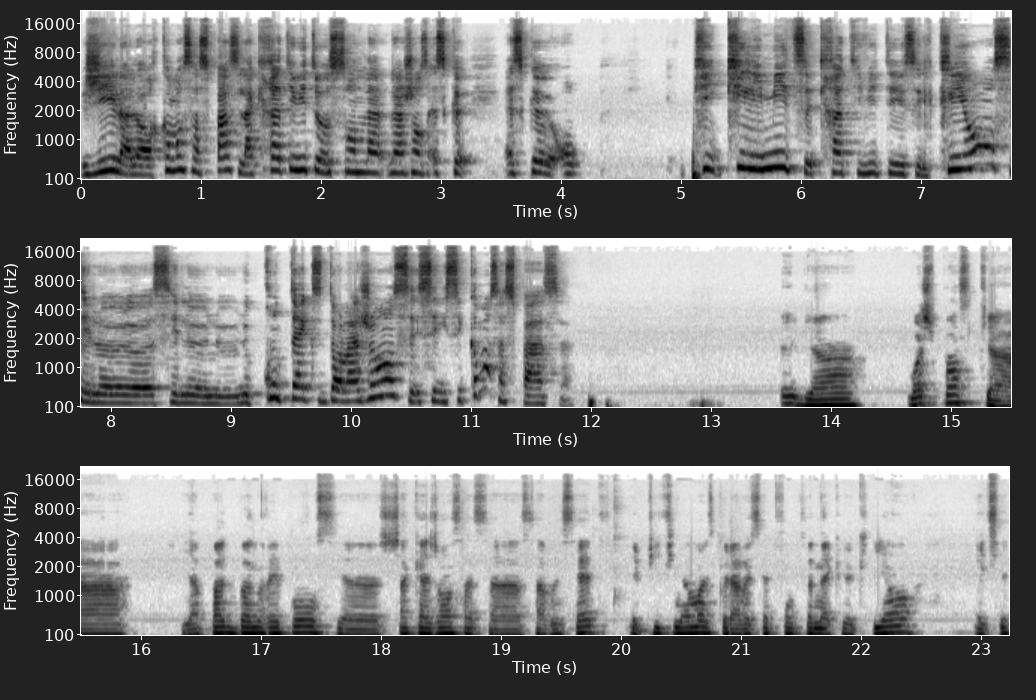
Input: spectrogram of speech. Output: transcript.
Gilles, alors comment ça se passe la créativité au sein de l'agence? Est-ce que, qui, limite cette créativité? C'est le client, c'est le, contexte dans l'agence, c'est comment ça se passe? Eh bien, moi je pense qu'il y a il n'y a pas de bonne réponse. chaque agence a sa, sa, recette. Et puis finalement, est-ce que la recette fonctionne avec le client, etc.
